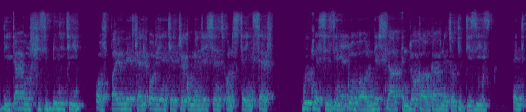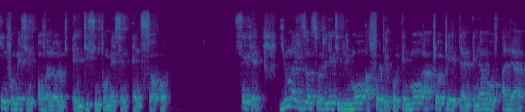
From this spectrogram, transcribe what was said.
the double feasibility of biomedically oriented recommendations on staying safe, weaknesses in global, national, and local governance of the disease, and information overload and disinformation, and so on. Second, humor is also relatively more affordable and more appropriate than a number of other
